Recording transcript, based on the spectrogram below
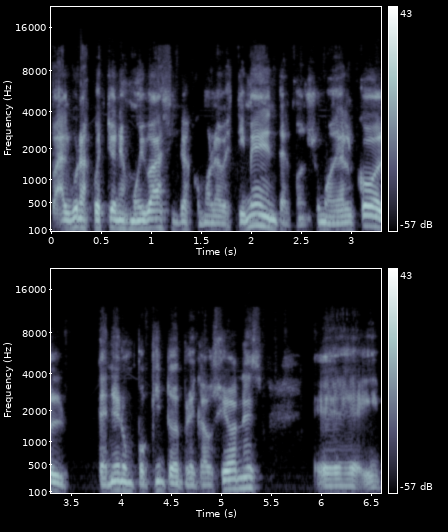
algunas cuestiones muy básicas como la vestimenta, el consumo de alcohol, tener un poquito de precauciones eh,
